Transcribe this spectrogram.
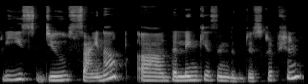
please do sign up. Uh, the link is in the description.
